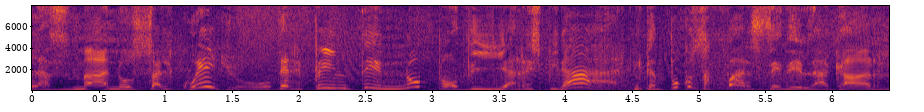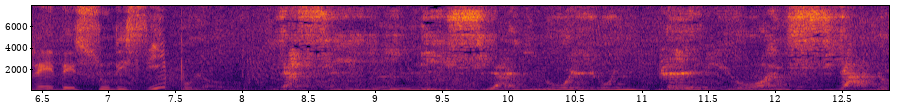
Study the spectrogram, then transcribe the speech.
las manos al cuello. De repente no podía respirar, ni tampoco zafarse del agarre de su discípulo. Y así inicia el nuevo imperio anciano.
